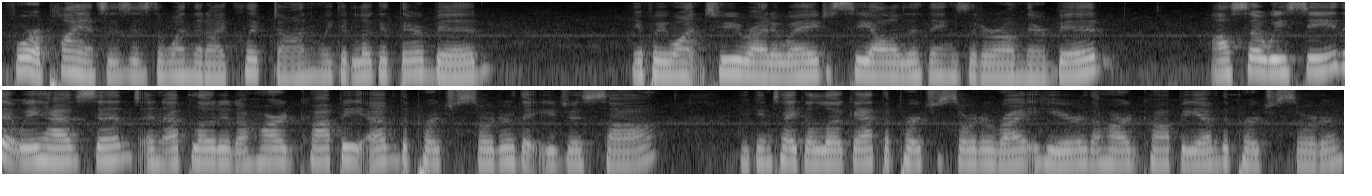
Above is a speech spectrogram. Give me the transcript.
For appliances is the one that I clicked on. We could look at their bid if we want to right away to see all of the things that are on their bid. Also, we see that we have sent and uploaded a hard copy of the purchase order that you just saw. You can take a look at the purchase order right here, the hard copy of the purchase order.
